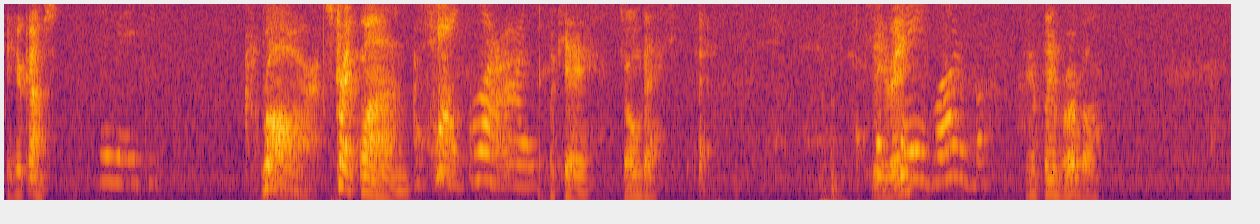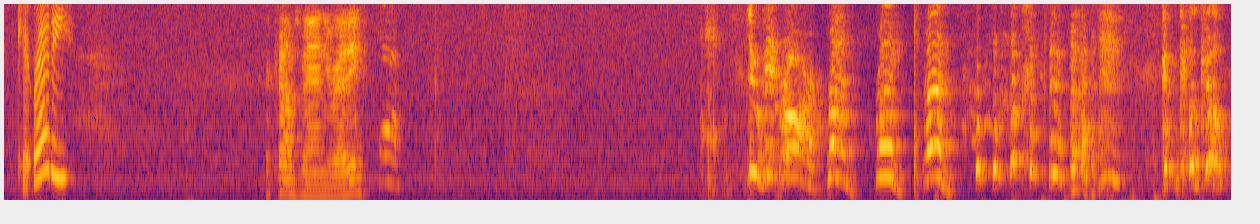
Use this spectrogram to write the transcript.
Okay, here it comes. I'm ready. Roar! Strike one! Take one. Okay, throw him back. Okay, you ready? Play volleyball. You're playing roar ball. Get ready. Here comes, man. You ready? Yeah. You hit roar! Run! Run! Run! go, go, go!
